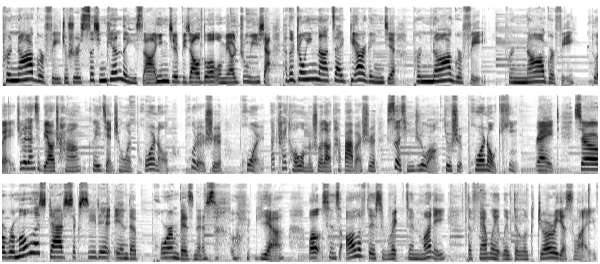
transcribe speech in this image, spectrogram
，pornography 就是色情片的意思啊，音节比较多，我们要注意一下，它的重音呢在第二个音节，pornography，pornography。对，这个单词比较长，可以简称为 porno 或者是 porn。那开头我们说到他爸爸是色情之王，就是 porno king。 Right. So Romola's dad succeeded in the porn business. Yeah. Well, since all of this raked in money, the family lived a luxurious life.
